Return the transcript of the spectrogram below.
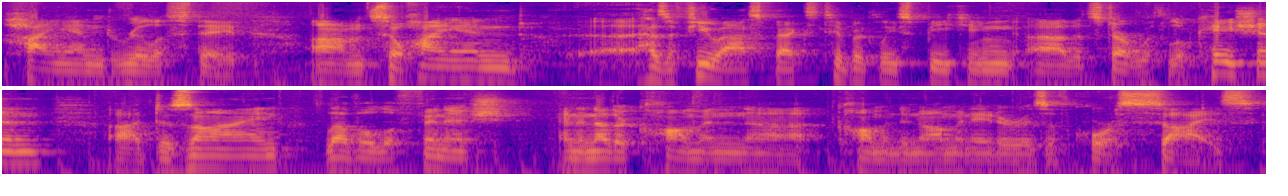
high end real estate. Um, so, high end uh, has a few aspects, typically speaking, uh, that start with location, uh, design, level of finish, and another common uh, common denominator is, of course, size.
